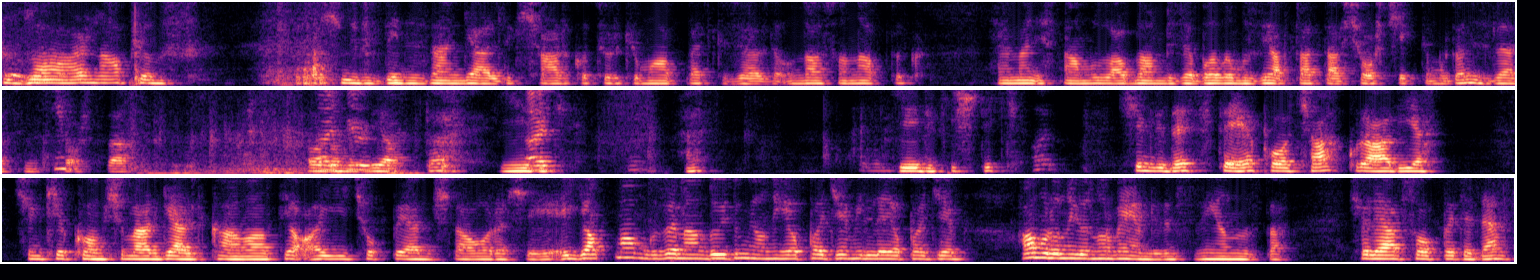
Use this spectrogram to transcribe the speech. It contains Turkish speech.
Kızlar ne yapıyorsunuz? Şimdi biz denizden geldik. Şarkı, türkü, muhabbet güzeldi. Ondan sonra ne yaptık? Hemen İstanbul ablam bize balımızı yaptı. Hatta short çektim. Buradan izlersiniz shorts'ta. Balımızı yaptı. Yedik. Ay. He? Yedik, içtik. Şimdi de siteye poğaça, kurabiye. Çünkü komşular geldi kahvaltıya. Ay çok beğenmişler o şeyi. E yapmam kız hemen duydum ya onu yapacağım ille yapacağım. Hamurunu yunurmayayım dedim sizin yanınızda. Şöyle hem sohbet edem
